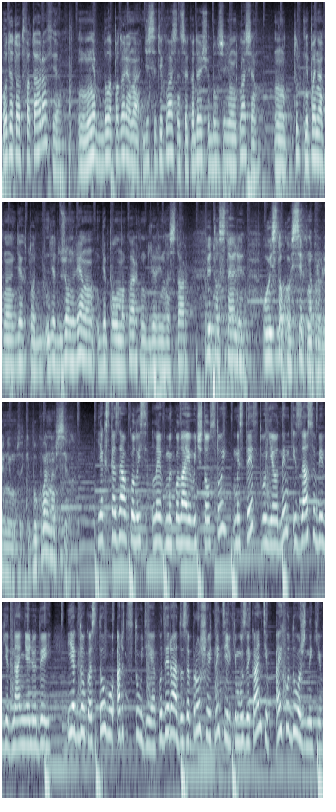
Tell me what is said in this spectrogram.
Вот эта вот фотография мне была подарена десятиклассницей, когда я еще был в седьмом классе. Ну, Тут непонятно, где кто. Где Джон Леннон, где Пол Маккартни, где Ринго Стар. Битлз стояли у истоков всех направлений музыки, буквально всех. Як сказав колись Лев Миколайович Толстой, мистецтво є одним із засобів єднання людей. І як доказ того, арт-студія, куди радо запрошують не тільки музикантів, а й художників.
